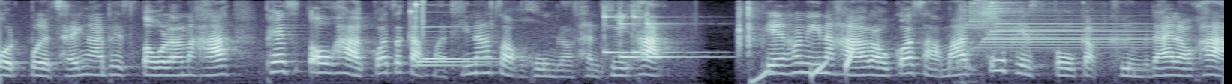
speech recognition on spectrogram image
กดเปิดใช้งาน Play Store แล้วนะคะ Play Store ค่ะ ก็จะกลับมาที่หน้าจอโฮมเราทันทีค่ะ เพียงเท่านี้นะคะ เราก็สามารถกู้ Play Store กลับคืนมาได้แล้วค่ะ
